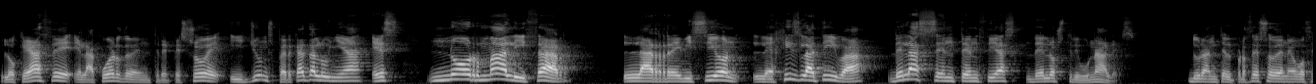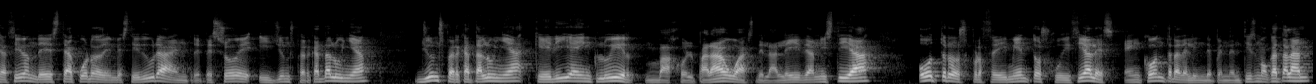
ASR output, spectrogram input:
Lo que hace el acuerdo entre PSOE y Junts per Catalunya es normalizar la revisión legislativa de las sentencias de los tribunales. Durante el proceso de negociación de este acuerdo de investidura entre PSOE y Junts per Catalunya, Junts per Catalunya quería incluir bajo el paraguas de la ley de amnistía otros procedimientos judiciales en contra del independentismo catalán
